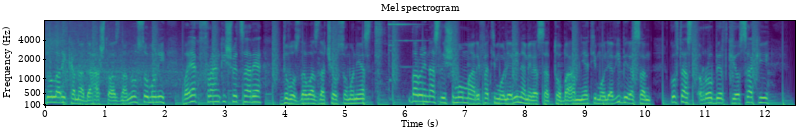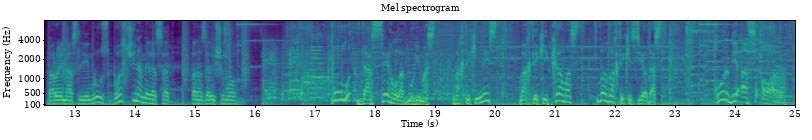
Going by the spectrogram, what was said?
доллари канада 89 сомонӣ ва як франки швейтсария 124 сомонӣ аст барои насли шумо маърифати молиявӣ намерасад то ба амнияти молиявӣ бирасанд гуфтааст роберт киосаки барои насли имрӯз боз чӣ намерасад ба назари шумо? Пул дар се ҳолат муҳим аст. Вақте ки нест вақте ки кам аст ва вақте ки зиёд аст. Қурби асъор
